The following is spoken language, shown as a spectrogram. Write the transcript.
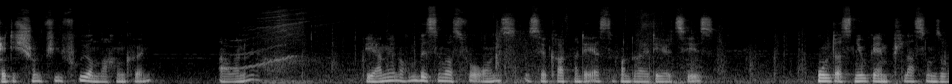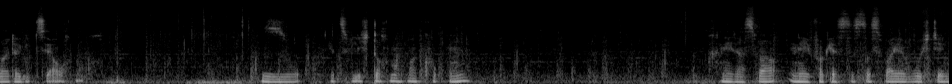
Hätte ich schon viel früher machen können. Aber ne, wir haben ja noch ein bisschen was vor uns. Ist ja gerade mal der erste von drei DLCs. Und das New Game Plus und so weiter gibt es ja auch noch. So, jetzt will ich doch noch mal gucken. Ach nee, das war... Nee, vergesst es. Das war ja, wo ich den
